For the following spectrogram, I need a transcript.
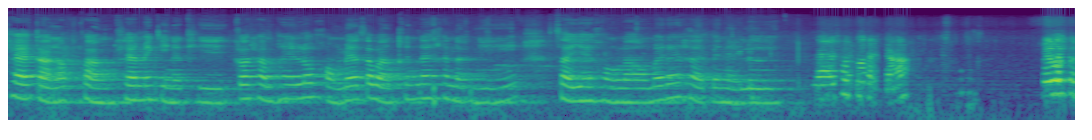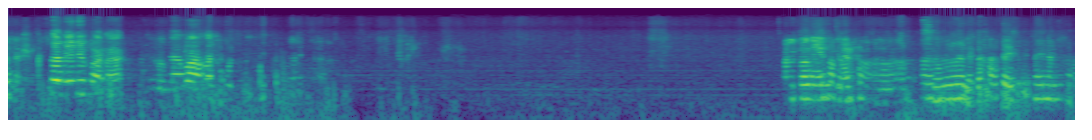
แค่การรับฟังแค่ไม่กี่นาที ก็ทำให้โลกของแม่สว่างขึ้นได้ขนาดนี้ สายใยของเราไม่ได้หายไปไหนเลย แล้วชอบตัวไหนจ๊ะไม่เลือกตัวไหนตัวนี้ดีกว่านะแม่ว่ามันอุ่นอันตัวนี้ค่ะแม่ค้าเออเดี๋ยวก็เข้าใจสุดให้นะคะ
